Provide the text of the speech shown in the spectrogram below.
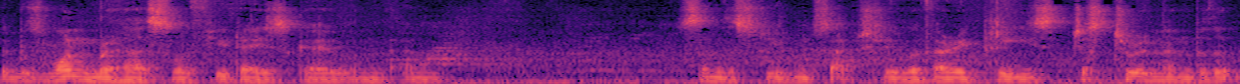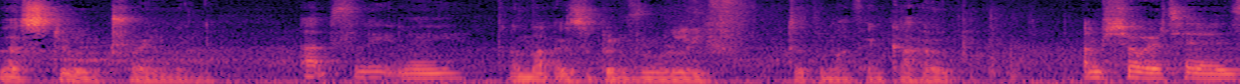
there was one rehearsal a few days ago, and, and some of the students actually were very pleased just to remember that they're still training. Absolutely. And that is a bit of a relief to them, I think, I hope. I'm sure it is.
